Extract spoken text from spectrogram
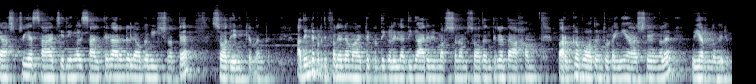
രാഷ്ട്രീയ സാഹചര്യങ്ങൾ സാഹിത്യകാരന്റെ ലോകവീക്ഷണത്തെ സ്വാധീനിക്കുന്നുണ്ട്. അതിന്റെ പ്രതിഫലനമായിട്ട് കൃതികളിൽ അധികാര വിമർശനം സ്വാതന്ത്ര്യദാഹം വർഗബോധം തുടങ്ങിയ ആശയങ്ങൾ ഉയർന്നു വരും.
